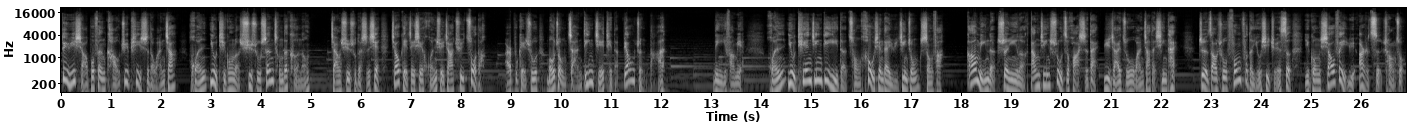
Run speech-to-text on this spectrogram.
对于小部分考据癖式的玩家，魂又提供了叙述生成的可能，将叙述的实现交给这些魂学家去做到，而不给出某种斩钉截铁的标准答案。另一方面，魂又天经地义地从后现代语境中生发。高明地顺应了当今数字化时代御宅族玩家的心态，制造出丰富的游戏角色，以供消费与二次创作，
